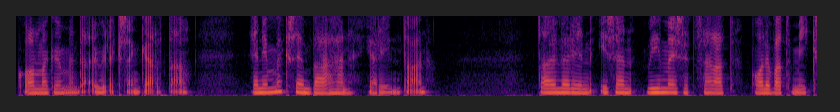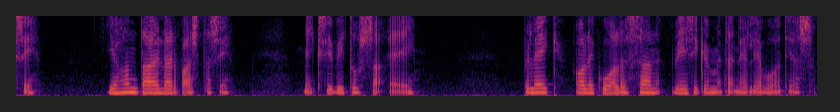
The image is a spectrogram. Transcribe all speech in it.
39 kertaa, enimmäkseen päähän ja rintaan. Tylerin isän viimeiset sanat olivat miksi, johon Tyler vastasi, miksi vitussa ei. Blake oli kuollessaan 54-vuotias.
